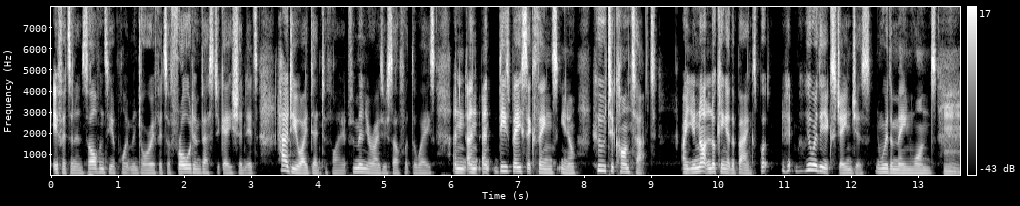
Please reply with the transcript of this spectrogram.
if it's an insolvency appointment or if it's a fraud investigation, it's how do you identify it? Familiarize yourself with the ways, and and and these basic things, you know, who to contact. Uh, are you not looking at the banks, but who are the exchanges? Who are the main ones? Hmm.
